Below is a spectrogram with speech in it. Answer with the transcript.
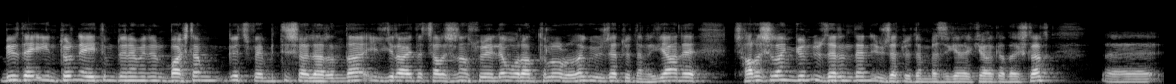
bir de intern eğitim döneminin başlangıç ve bitiş aylarında ilgili ayda çalışılan süreyle orantılı olarak ücret ödenir. Yani çalışılan gün üzerinden ücret ödenmesi gerekiyor arkadaşlar. Ee,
